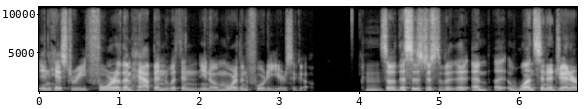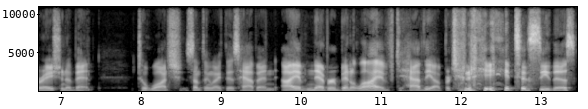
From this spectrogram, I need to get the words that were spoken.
in history, four of them happened within you know more than forty years ago. Hmm. So this is just a, a, a once in a generation event to watch something like this happen. I have never been alive to have the opportunity to see this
